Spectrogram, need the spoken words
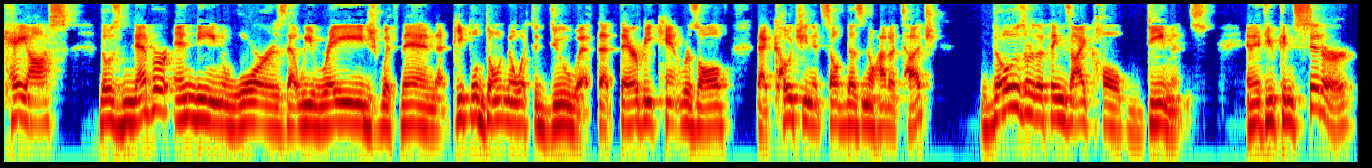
chaos, those never ending wars that we rage within that people don't know what to do with, that therapy can't resolve, that coaching itself doesn't know how to touch. Those are the things I call demons. And if you consider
